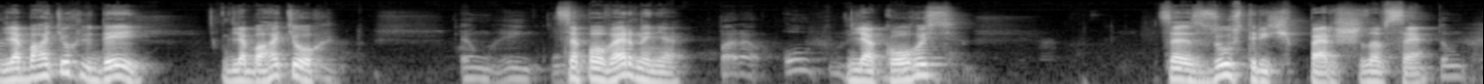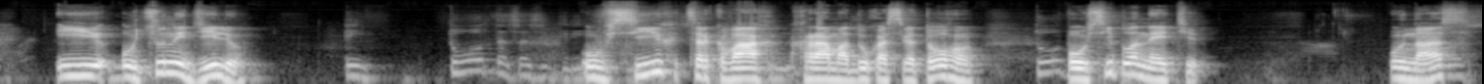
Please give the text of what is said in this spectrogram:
Для багатьох людей, для багатьох це повернення, для когось це зустріч, перш за все. І у цю неділю у всіх церквах храма Духа Святого по всій планеті у нас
